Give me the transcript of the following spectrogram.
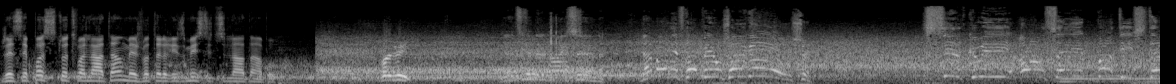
Je ne sais pas si toi tu vas l'entendre, mais je vais te le résumer si tu ne l'entends pas. Vas-y. Le tir de Dyson. La balle est frappée au champ gauche. Circuit Olsen Bautista.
